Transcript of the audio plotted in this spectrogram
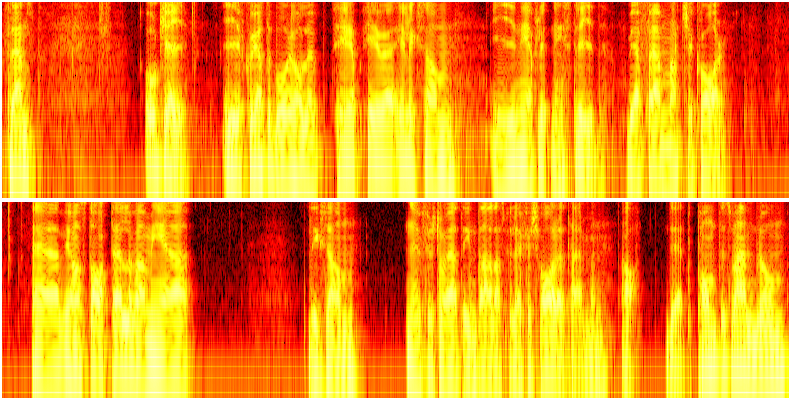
främst, okej, IFK Göteborg håller, är, är, är liksom i nedflyttningsstrid. Vi har fem matcher kvar. Eh, vi har en startelva med, liksom, nu förstår jag att inte alla spelar i försvaret här, men ja, du vet, Pontus Wernbloom,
